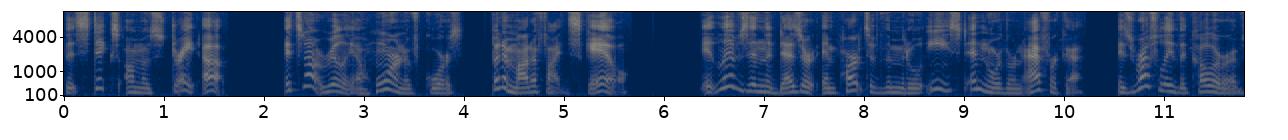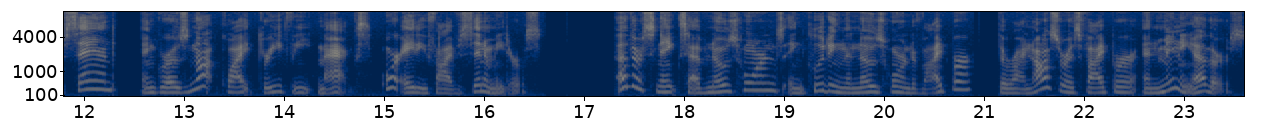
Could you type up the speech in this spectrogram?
that sticks almost straight up. It's not really a horn, of course, but a modified scale. It lives in the desert in parts of the Middle East and northern Africa, is roughly the color of sand, and grows not quite 3 feet max, or 85 centimeters. Other snakes have nose horns, including the nose horned viper, the rhinoceros viper, and many others.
